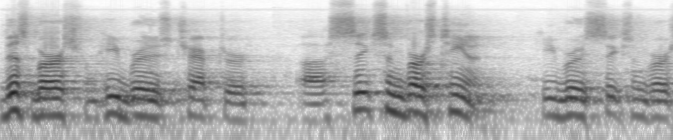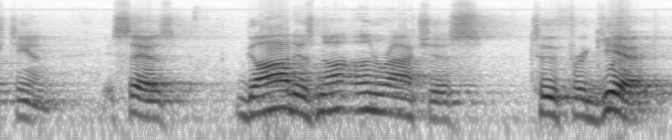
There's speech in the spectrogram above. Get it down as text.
This verse from Hebrews chapter uh, 6 and verse 10, Hebrews 6 and verse 10, it says, God is not unrighteous to forget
